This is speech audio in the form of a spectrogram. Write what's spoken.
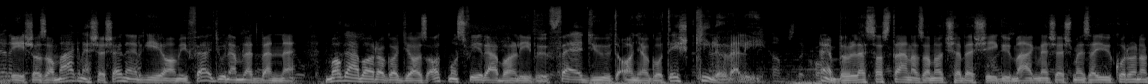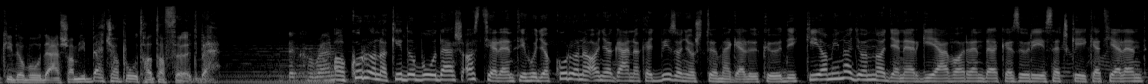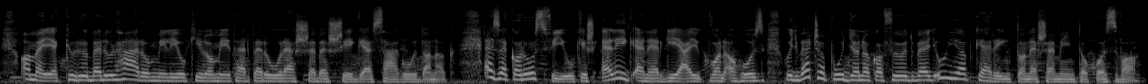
És az a mágneses energia, ami felgyűlem lett benne, magában ragadja az atmoszférában lévő felgyűlt anyagot és kilöveli. Ebből lesz aztán az a nagysebességű mágneses mezejű koronakidobódás, ami becsapódhat a földbe. A korona kidobódás azt jelenti, hogy a korona anyagának egy bizonyos tömeg előkődik ki, ami nagyon nagy energiával rendelkező részecskéket jelent, amelyek körülbelül 3 millió kilométer per órás sebességgel száguldanak. Ezek a rossz fiúk, és elég energiájuk van ahhoz, hogy becsapódjanak a földbe egy újabb Carrington eseményt okozva.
